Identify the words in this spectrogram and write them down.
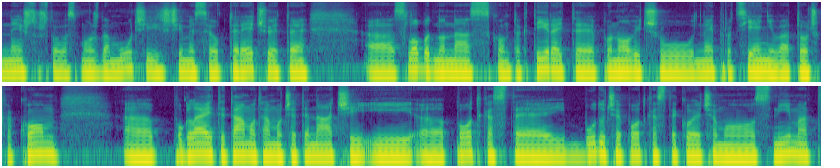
nešto što vas možda muči s čime se opterećujete. Slobodno nas kontaktirajte, ponovit ću neprocjenjiva.com pogledajte tamo, tamo ćete naći i podcaste i buduće podcaste koje ćemo snimat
